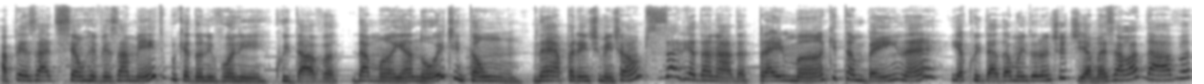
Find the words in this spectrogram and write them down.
Apesar de ser um revezamento, porque a dona Ivone cuidava da mãe à noite, então, né, aparentemente ela não precisaria dar nada para a irmã, que também, né, ia cuidar da mãe durante o dia, mas ela dava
